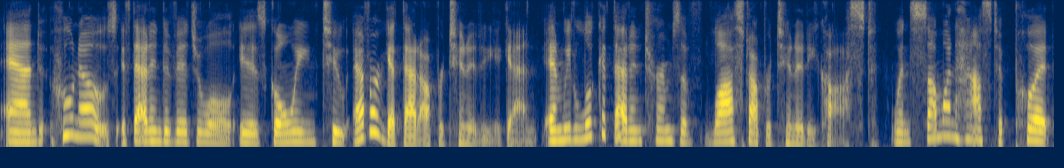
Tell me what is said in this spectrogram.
And who knows if that individual is going to ever get that opportunity again. And we look at that in terms of lost opportunity cost. When someone has to put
